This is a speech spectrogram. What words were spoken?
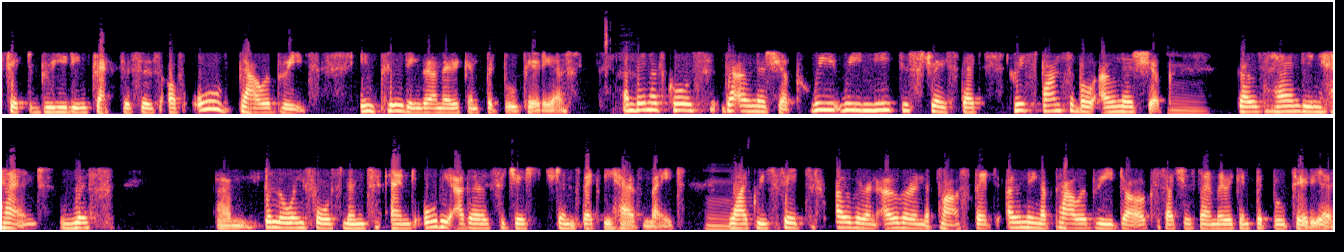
strict breeding practices of all power breeds, including the American Pit Bull Terrier. And then, of course, the ownership. We, we need to stress that responsible ownership mm. goes hand in hand with um, the law enforcement and all the other suggestions that we have made Mm. Like we've said over and over in the past, that owning a power breed dog, such as the American Pit Bull Terrier,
